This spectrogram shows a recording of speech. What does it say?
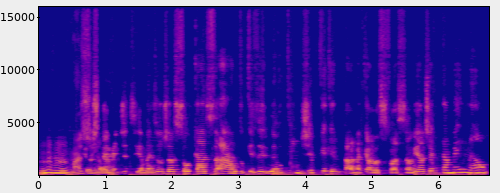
Uhum. Imagina. Eu me dizia, mas eu já sou casado, quer dizer, ele não entendia porque que ele estava naquela situação. E a gente também não.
